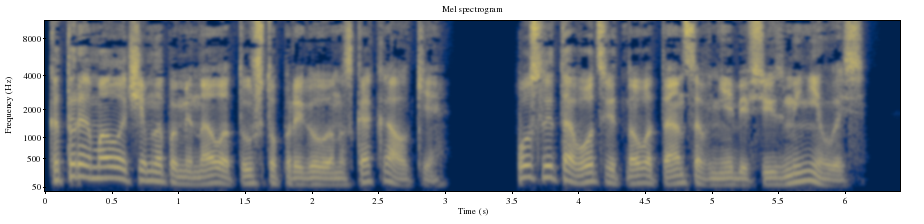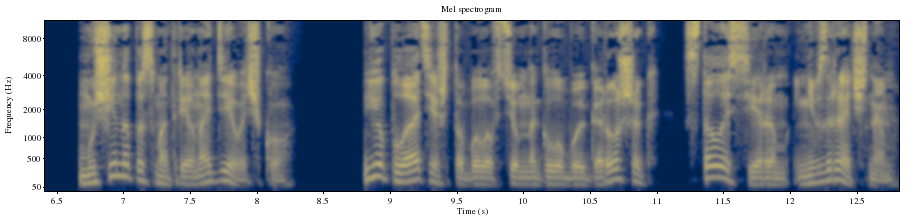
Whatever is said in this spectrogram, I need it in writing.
которая мало чем напоминала ту, что прыгала на скакалке. После того цветного танца в небе все изменилось. Мужчина посмотрел на девочку. Ее платье, что было в темно-голубой горошек, стало серым и невзрачным.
